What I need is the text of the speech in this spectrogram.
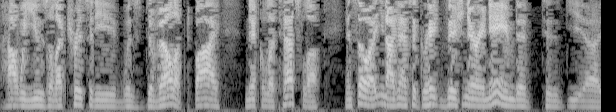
how we use electricity was developed by Nikola Tesla. And so, uh, you know, that's a great visionary name to, to uh,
